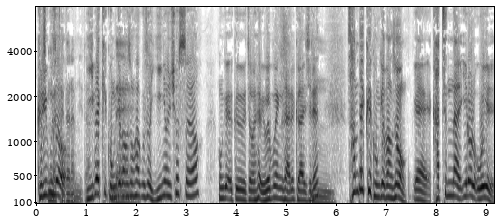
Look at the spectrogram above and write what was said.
그리고서 정말 대단합니다. 200회 공개 네. 방송 하고서 2년 쉬었어요. 공개 그 저 외부 행사를 그 아실은 음, 300회 공개 방송 예 같은 날 1월 5일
